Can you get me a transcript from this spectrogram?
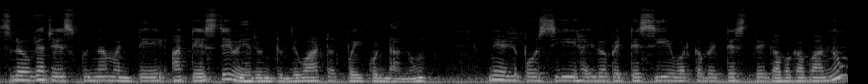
స్లోగా చేసుకున్నామంటే ఆ టేస్టే వేరుంటుంది. వాటర్ పోయకుండాను. నీళ్ళు పోసి హైలో పెట్టేసి ఉడకబెట్టేస్తే గబగబాను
